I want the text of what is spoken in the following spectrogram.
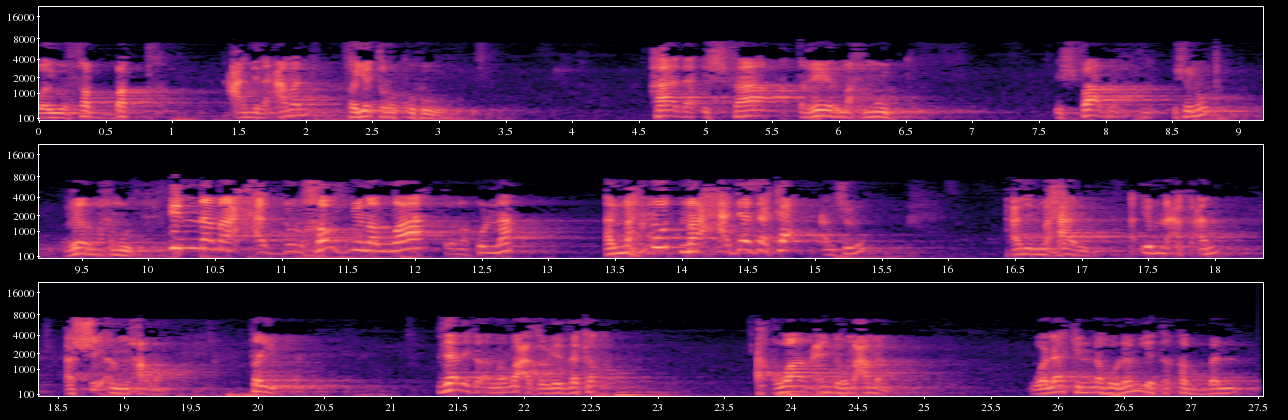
ويثبط عن العمل فيتركه. هذا إشفاق غير محمود. إشفاق شنو؟ غير محمود. إنما حد الخوف من الله كما قلنا المحمود ما حجزك عن شنو؟ عن المحارم. يمنعك عن الشيء المحرم. طيب ذلك أن الله عز وجل ذكر أقوام عندهم عمل. ولكنه لم يتقبل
